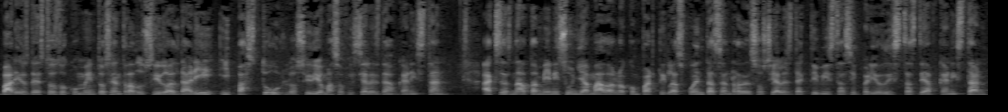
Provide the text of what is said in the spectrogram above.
Varios de estos documentos se han traducido al darí y pastú, los idiomas oficiales de Afganistán. Access Now también hizo un llamado a no compartir las cuentas en redes sociales de activistas y periodistas de Afganistán,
